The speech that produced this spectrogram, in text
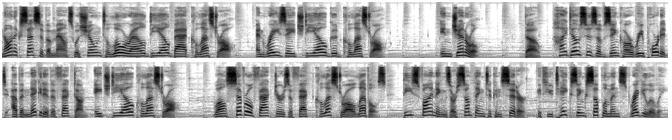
non-excessive amounts was shown to lower LDL bad cholesterol and raise HDL good cholesterol. In general, though, high doses of zinc are reported to have a negative effect on HDL cholesterol. While several factors affect cholesterol levels, these findings are something to consider if you take zinc supplements regularly.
